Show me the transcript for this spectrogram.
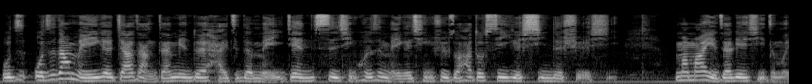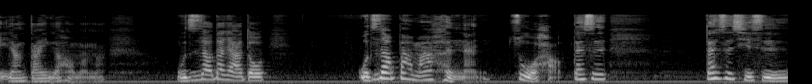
我知我知道每一个家长在面对孩子的每一件事情或者是每一个情绪的时候，他都是一个新的学习。妈妈也在练习怎么样当一个好妈妈。我知道大家都，我知道爸妈很难做好，但是但是其实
